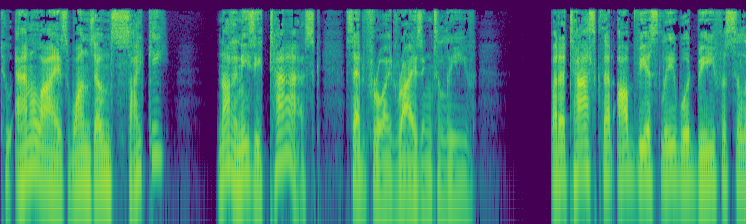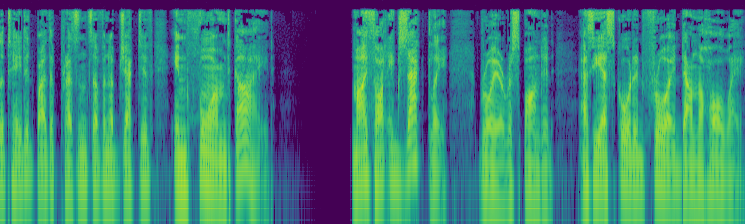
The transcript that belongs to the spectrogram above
To analyze one's own psyche? Not an easy task, said Freud, rising to leave. But a task that obviously would be facilitated by the presence of an objective, informed guide. My thought exactly, Breuer responded as he escorted Freud down the hallway.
